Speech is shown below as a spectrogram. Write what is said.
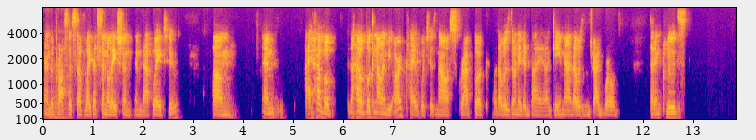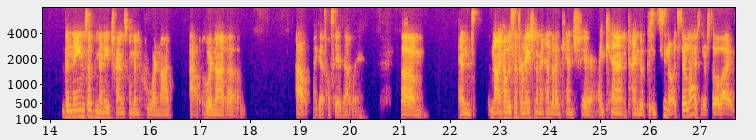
and the mm. process of like assimilation in that way too. Um, and I have a I have a book now in the archive, which is now a scrapbook that was donated by a gay man that was in the drag world, that includes the names of many trans women who are not out, who are not uh, out. I guess I'll say it that way. Um, and now I have this information in my hand that I can't share. I can't kind of because it's you know it's their lives and they're still alive,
